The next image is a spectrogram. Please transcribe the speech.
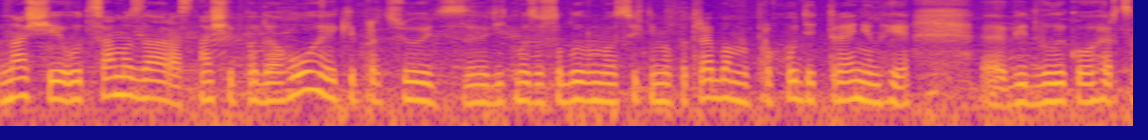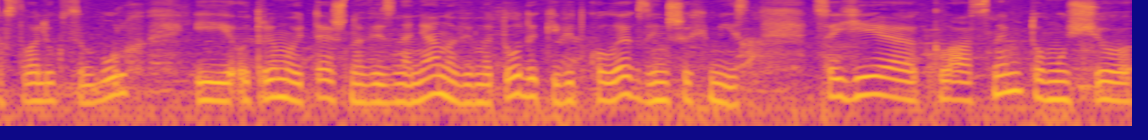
Наші, от саме зараз, наші педагоги, які працюють з дітьми з особливими освітніми потребами, проходять тренінги е, від Великого Герцогства Люксембург і отримують теж нові знання, нові методики від колег з інших міст. Це є класним, тому що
